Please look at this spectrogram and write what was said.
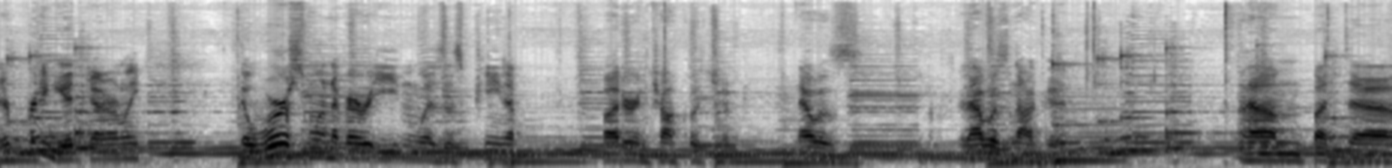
they're pretty good generally. The worst one I've ever eaten was this peanut butter and chocolate chip. That was that was not good. Um, but uh,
